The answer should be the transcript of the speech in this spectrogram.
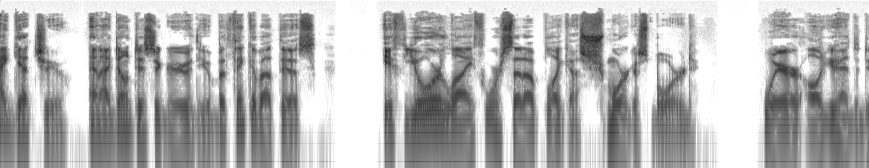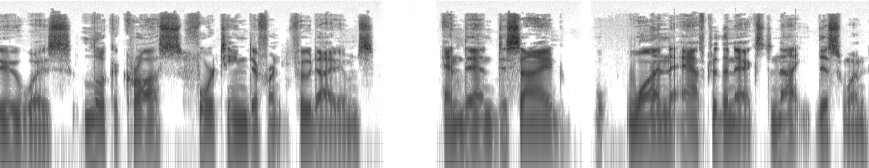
I get you, and I don't disagree with you, but think about this. If your life were set up like a smorgasbord, where all you had to do was look across 14 different food items and then decide one after the next, not this one,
